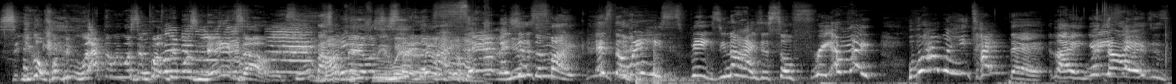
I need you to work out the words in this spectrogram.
See, You gonna put people? I thought we wasn't putting people's names out. My man was me just weird. like, yo, Sam is Mute just the mic. It's the way he speaks. You know how he's just so free. I'm like, why would he type that? Like, you know, it's just.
